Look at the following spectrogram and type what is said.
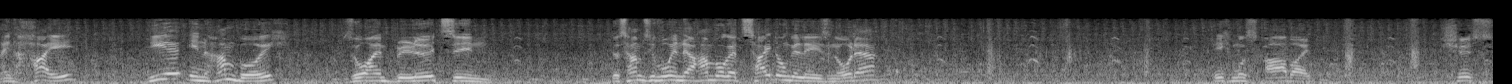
Ein Hai? Hier in Hamburg? So ein Blödsinn. Das haben Sie wohl in der Hamburger Zeitung gelesen, oder? Ich muss arbeiten. Tschüss.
